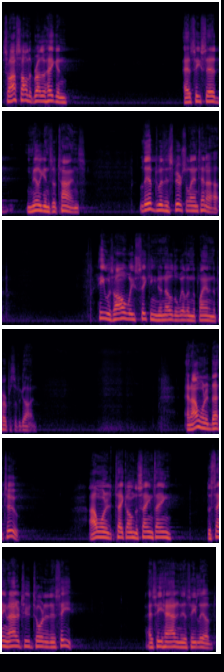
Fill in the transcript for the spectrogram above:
So I saw that Brother Hagin, as he said millions of times, lived with his spiritual antenna up. He was always seeking to know the will and the plan and the purpose of God. And I wanted that too. I wanted to take on the same thing, the same attitude toward it as he, as he had and as he lived.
